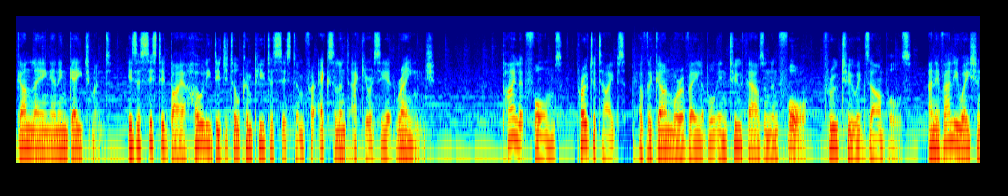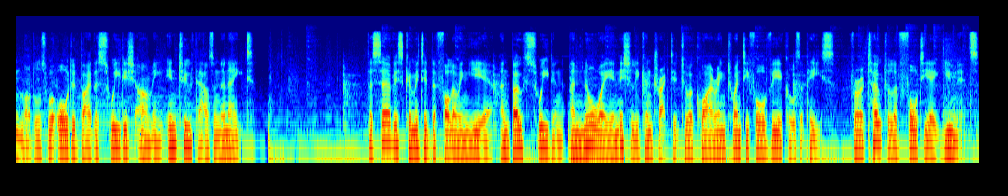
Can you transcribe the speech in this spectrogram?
gun laying and engagement is assisted by a wholly digital computer system for excellent accuracy at range. Pilot forms, prototypes, of the gun were available in 2004, through two examples, and evaluation models were ordered by the Swedish Army in 2008. The service committed the following year and both Sweden and Norway initially contracted to acquiring 24 vehicles apiece, for a total of 48 units.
